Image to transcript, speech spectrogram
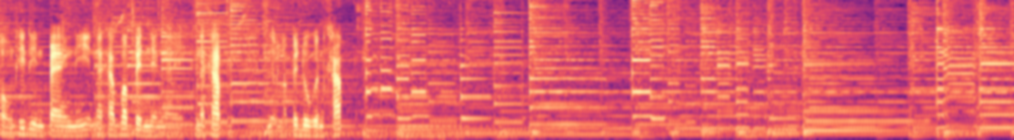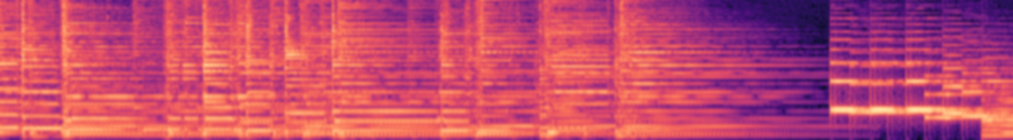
ของที่ดินแปลงนี้นะครับ ว่าเป็นยังไงนะครับ เดี๋ยวเราไปดูกันครับ thank you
